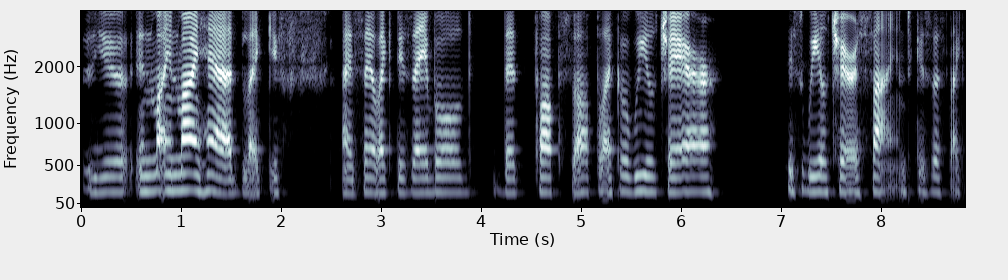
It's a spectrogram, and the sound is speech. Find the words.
you in my in my head, like if I say like disabled, that pops up like a wheelchair this wheelchair sign because that's like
